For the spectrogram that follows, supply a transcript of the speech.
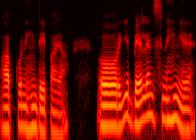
آپ کو نہیں دے پایا۔ اور یہ بیلنس نہیں ہے۔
